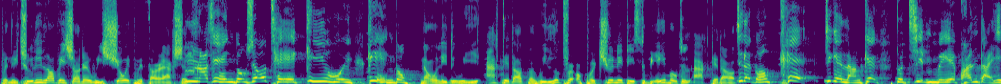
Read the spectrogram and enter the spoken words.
，When we truly love each other, we show it with our 唔 actions. 那是行動，需要借機會嘅行動。Not only do we act it out, but we look for opportunities to be able to act it out. 即係講客，即係人客對節美嘅款待。其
